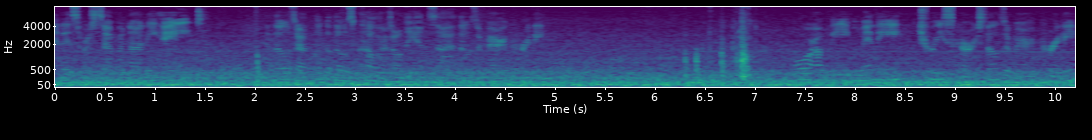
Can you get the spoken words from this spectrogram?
and it's for $7.98. And those are, look at those colors on the inside. Those are very pretty. More of the mini tree skirts. Those are very pretty.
